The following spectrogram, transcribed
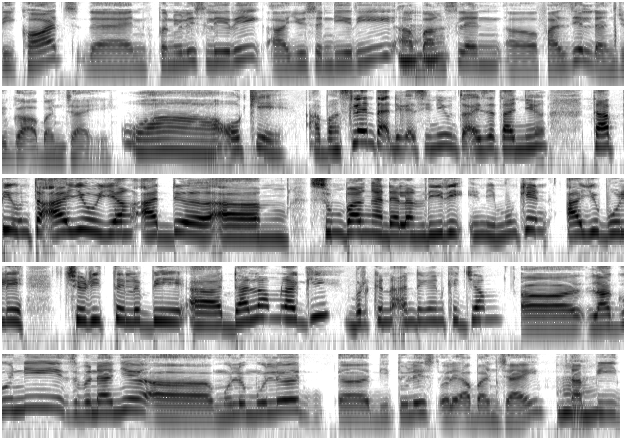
Records dan penulis lirik uh, you sendiri, mm-hmm. Abang Slen uh, Fazil dan juga Abang Jai. Wah, okey. Abang Slen tak ada kat sini untuk Aiza tanya. Tapi untuk Ayu yang ada um, sumbangan dalam lirik ini, mungkin Ayu boleh cerita lebih uh, dalam lagi berkenaan dengan kejam? Uh, lagu ni sebenarnya uh, mula-mula uh, ditulis oleh Abang Jai mm-hmm. tapi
